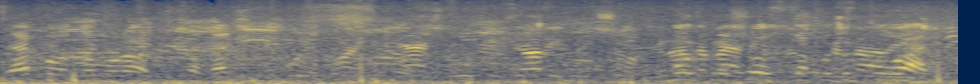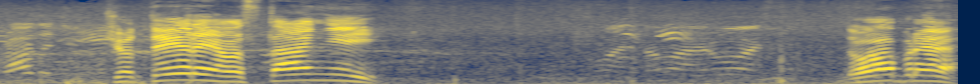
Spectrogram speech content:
Все по одному разу. Все, далі не буде. Йому прийшов сюди подуркувати, правда чи ні? Чотири. Останній. Добре.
